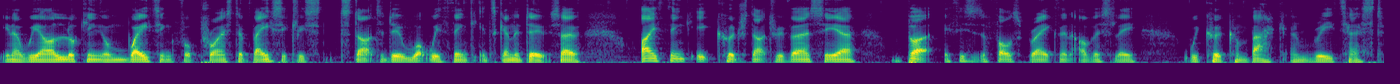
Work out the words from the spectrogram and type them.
you know, we are looking and waiting for price to basically start to do what we think it's going to do. So I think it could start to reverse here. But if this is a false break, then obviously we could come back and retest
